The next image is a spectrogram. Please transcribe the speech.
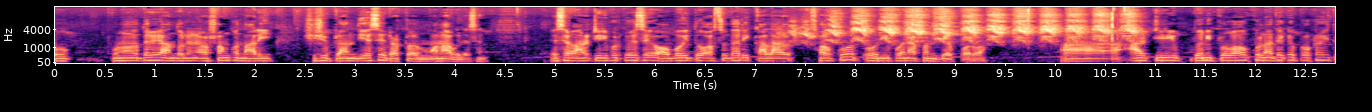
ও পুনরুদ্ধারের আন্দোলনে অসংখ্য নারী, শিশু প্রাণ দিয়েছে ডক্টর মনা বলেছেন এছাড়াও আরেকটি রিপোর্ট করেছে, অবৈধ অস্ত্রধারী কালার শওকত ও রিপন এখন বেপরোয়া। আরেকটি দৈনিক প্রবাহ খুলনা থেকে প্রকাশিত,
